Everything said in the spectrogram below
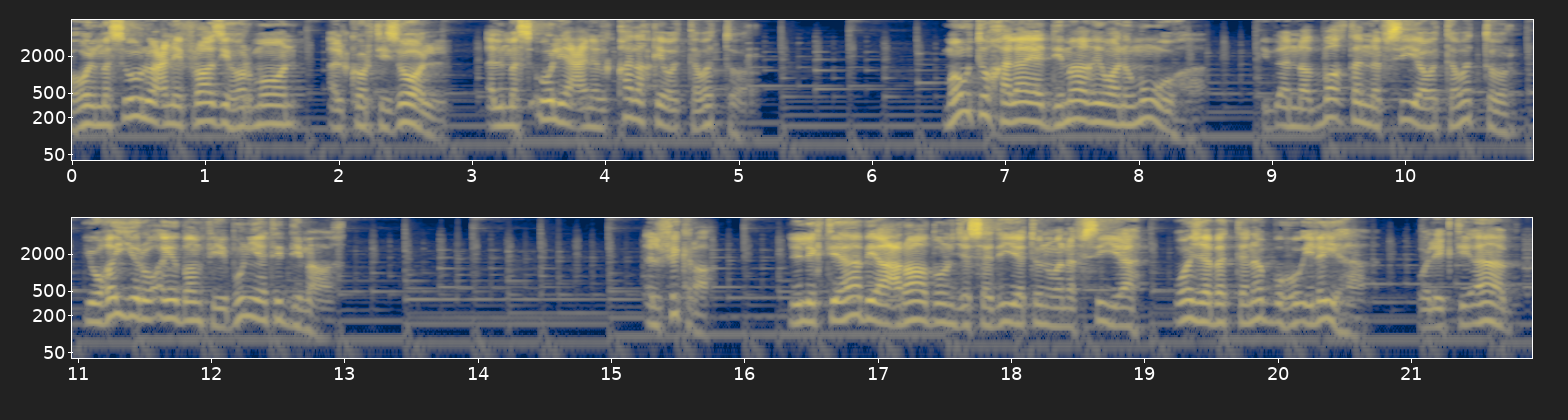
وهو المسؤول عن إفراز هرمون الكورتيزول المسؤول عن القلق والتوتر موت خلايا الدماغ ونموها إذ أن الضغط النفسي والتوتر يغير أيضا في بنية الدماغ. الفكرة للاكتئاب أعراض جسدية ونفسية وجب التنبه إليها، والاكتئاب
